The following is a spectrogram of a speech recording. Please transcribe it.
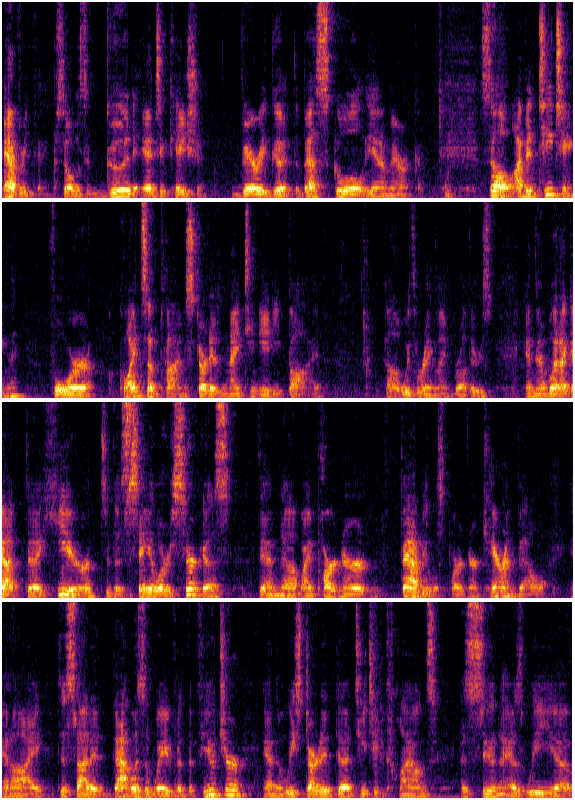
everything. So it was a good education. Very good. The best school in America. So I've been teaching for quite some time, started in 1985 uh, with Ringling Brothers. And then when I got uh, here to the Sailor Circus, then uh, my partner, fabulous partner, Karen Bell, and I decided that was the wave of the future, and we started uh, teaching clowns as soon as we uh,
